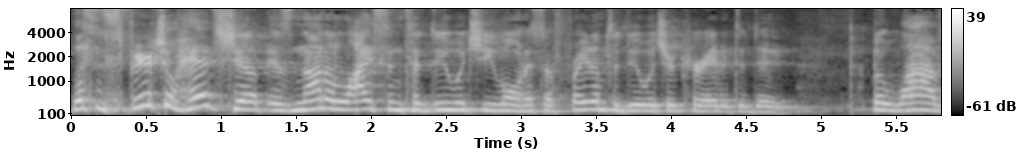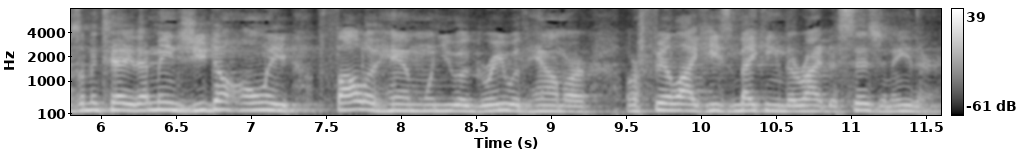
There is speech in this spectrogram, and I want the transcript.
Listen, spiritual headship is not a license to do what you want. It's a freedom to do what you're created to do. But wives, let me tell you, that means you don't only follow him when you agree with him or, or feel like he's making the right decision either.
